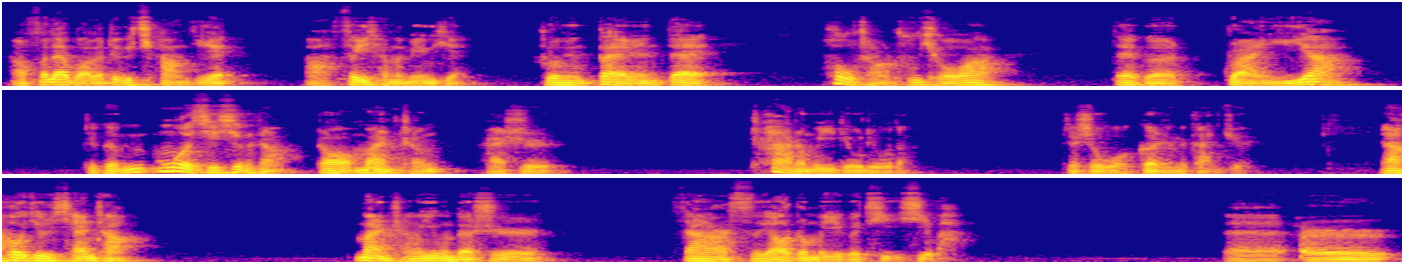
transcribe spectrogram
啊，弗莱堡的这个抢劫啊，非常的明显，说明拜仁在后场出球啊，这个转移啊，这个默契性上，照曼城还是差这么一丢丢的，这是我个人的感觉。然后就是前场，曼城用的是三二四幺这么一个体系吧，呃，而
